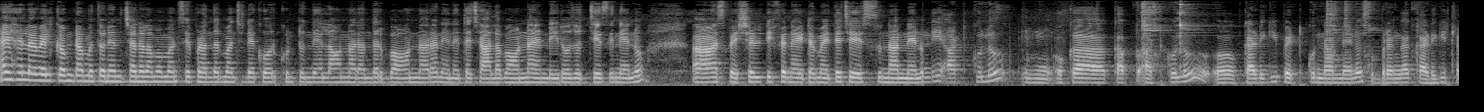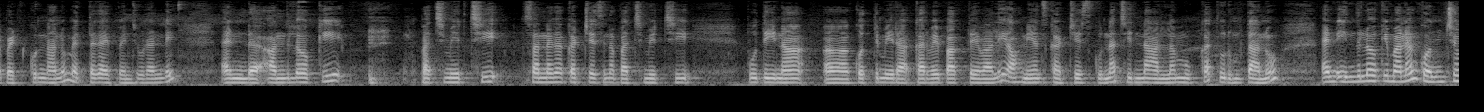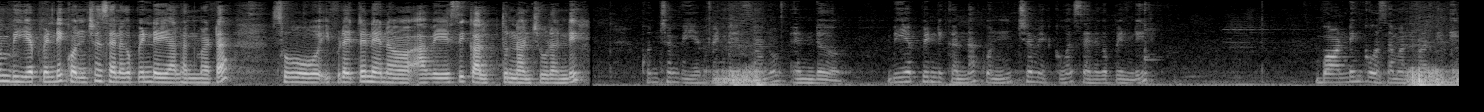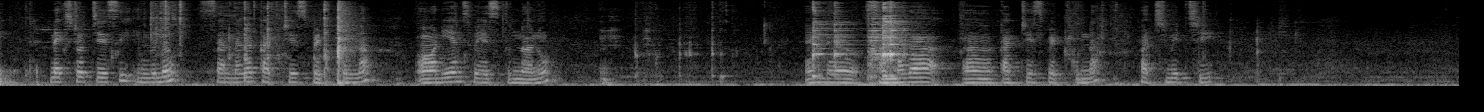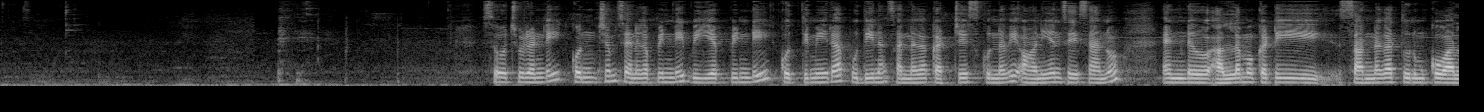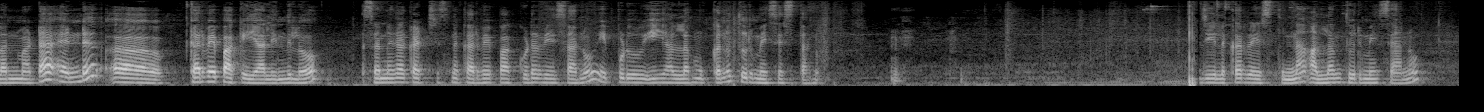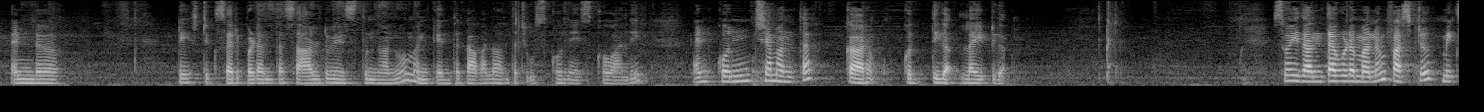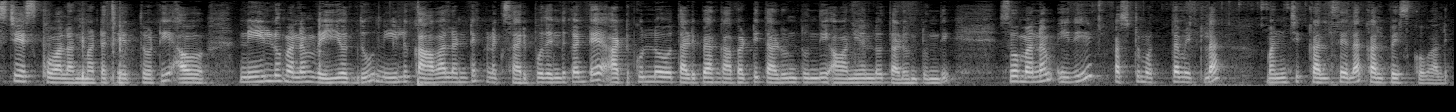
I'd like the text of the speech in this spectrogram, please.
Hi hello welcome to అమ్మతో నేను channel అమ్మ మనసు ఇప్పుడు అందరు మంచినే కోరుకుంటుంది. ఎలా ఉన్నారు? అందరు బాగున్నారా? నేనైతే చాలా బాగున్నా అండి ఈరోజు వచ్చేసి నేను స్పెషల్ టిఫిన్ ఐటమ్ అయితే చేస్తున్నాను నేను. అటుకులు ఒక కప్ అటుకులు కడిగి పెట్టుకున్నాను నేను. శుభ్రంగా కడిగి ఇట్లా పెట్టుకున్నాను. మెత్తగా అయిపోయింది చూడండి. అండ్ అందులోకి పచ్చిమిర్చి సన్నగా కట్ చేసిన పచ్చిమిర్చి పుదీనా కొత్తిమీర కరివేపాకు తేవాలి ఆనియన్స్ కట్ చేసుకున్న చిన్న అల్లం ముక్క తురుముతాను. అండ్ ఇందులోకి మనం కొంచెం బియ్యపిండి కొంచెం శనగపిండి వేయాలన్నమాట. సో ఇప్పుడైతే నేను అవి వేసి కలుపుతున్నాను చూడండి. కొంచెం బియ్యపిండి వేసాను. అండ్ బియ్యపిండి కన్నా కొంచెం ఎక్కువ శనగపిండి. బాండింగ్ కోసం అనమాట ఇది. నెక్స్ట్ వచ్చేసి ఇందులో సన్నగా కట్ చేసి పెట్టుకున్న ఆనియన్స్ వేస్తున్నాను. అండ్ సన్నగా కట్ చేసి పెట్టుకున్న పచ్చిమిర్చి. సో చూడండి కొంచెం శనగపిండి బియ్యపిండి కొత్తిమీర పుదీనా సన్నగా కట్ చేసుకున్నవి ఆనియన్స్ వేసాను. అండ్ అల్లం ఒకటి సన్నగా తురుముకోవాలన్నమాట. అండ్ కరివేపాకు వేయాలి ఇందులో. సన్నగా కట్ చేసిన కరివేపాకు కూడా వేసాను. ఇప్పుడు ఈ అల్లం ముక్కను తురిమేసేస్తాను. జీలకర్ర వేస్తున్నా అల్లం తురిమేసాను అండ్ టేస్ట్కి సరిపడంత సాల్ట్ వేస్తున్నాను. మనకి ఎంత కావాలో అంత చూసుకొని వేసుకోవాలి. అండ్ కొంచెం అంత కారం కొద్దిగా లైట్గా. సో ఇదంతా కూడా మనం ఫస్ట్ మిక్స్ చేసుకోవాలన్నమాట చేతితోటి. నీళ్ళు మనం వేయొద్దు. నీళ్ళు కావాలంటే మనకు సరిపోదు. ఎందుకంటే అటుకుల్లో తడిపాం కాబట్టి తడి ఉంటుంది ఆనియన్లో తడి ఉంటుంది సో మనం ఇది ఫస్ట్ మొత్తం ఇట్లా మంచి కలిసేలా కలిపేసుకోవాలి.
